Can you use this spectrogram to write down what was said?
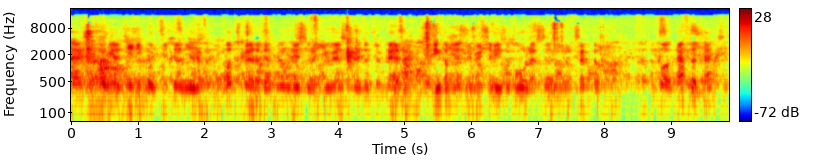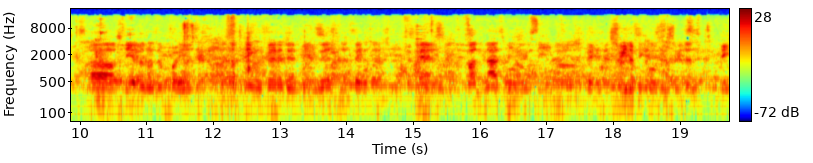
tax, Korean Gini coefficient is much better than all this you know, US and Japan. Income distribution is more or less acceptable. But after tax, uh, still the number is something better than the US and better than Japan, but not you know, uh, better than Sweden because Sweden they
